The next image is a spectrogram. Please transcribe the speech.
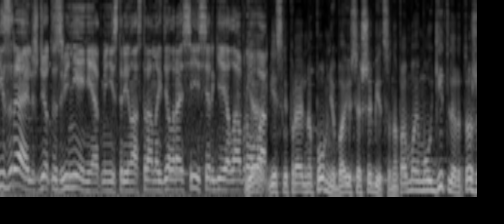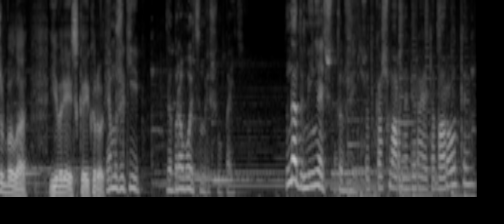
Израиль ждет извинений от министра иностранных дел России Сергея Лаврова. Я, если правильно помню, боюсь ошибиться, но, по-моему, у Гитлера тоже была еврейская кровь. Я, мужики, добровольцем решил пойти. Надо менять что-то в жизни. Этот кошмар набирает обороты,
